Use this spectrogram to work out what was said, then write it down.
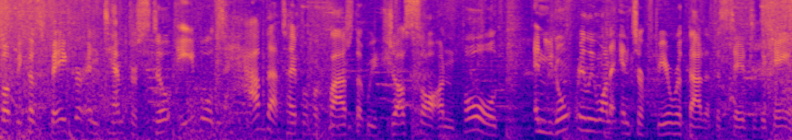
but because Faker and Tempt are still able to have that type of a clash that we just saw unfold, and you don't really want to interfere with that at this stage of the game.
